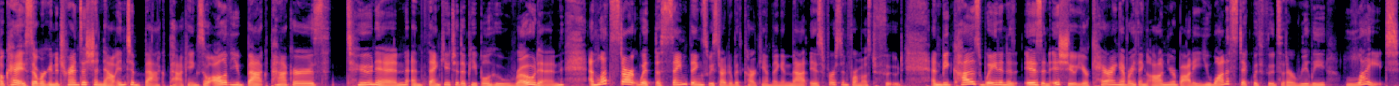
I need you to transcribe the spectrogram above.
Okay, so we're going to transition now into backpacking. So, all of you backpackers, tune in and thank you to the people who wrote in. And let's start with the same things we started with car camping, and that is first and foremost food. And because weight is an issue, you're carrying everything on your body, you want to stick with foods that are really light.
